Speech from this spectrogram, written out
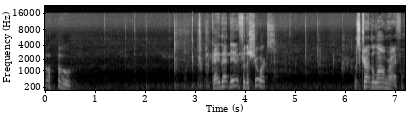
Okay, that did it for the shorts. Let's try the long rifle.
